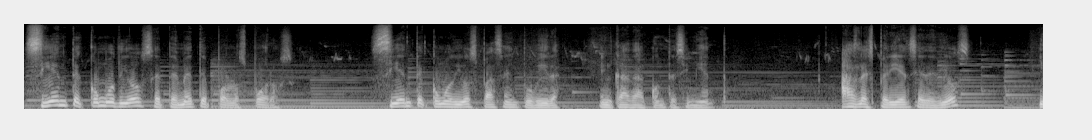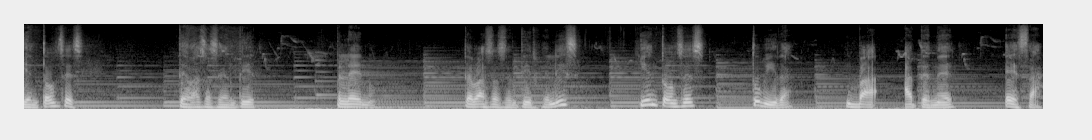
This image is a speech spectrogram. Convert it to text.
Siente cómo Dios se te mete por los poros. Siente cómo Dios pasa en tu vida en cada acontecimiento. Haz la experiencia de Dios y entonces te vas a sentir pleno, te vas a sentir feliz y entonces tu vida va a tener esa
